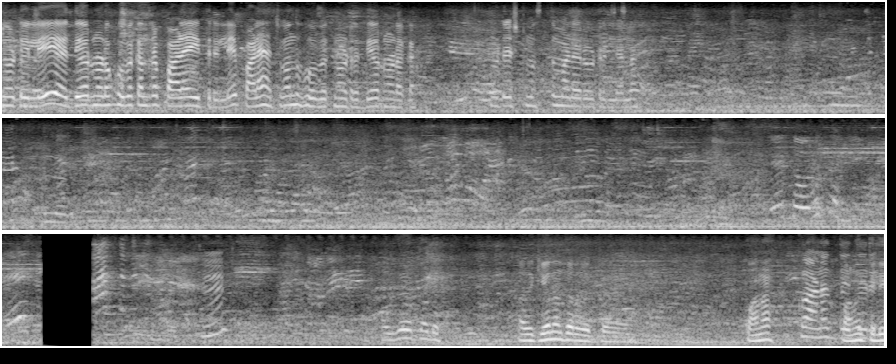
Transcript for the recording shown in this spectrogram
ನೋಡ್ರಿ ಇಲ್ಲಿ ದೇವ್ರ ನೋಡಕ್ ಹೋಗ್ಬೇಕಂದ್ರೆ ಪಾಳೆ ಐತ್ರಿ ಇಲ್ಲಿ. ಪಾಳೆ ಹಚ್ಕೊಂಡು ಹೋಗ್ಬೇಕು ನೋಡ್ರಿ ದೇವ್ರ ನೋಡಕ. ನೋಡ್ರಿ ಎಷ್ಟು ಮಸ್ತ್ ಮಾಡ್ಯಾರ ನೋಡ್ರಿ ಇಲ್ಲೆಲ್ಲ ಅದಕ್ಕೆ ಏನಂತಾರ ಅದಕ್ಕೆ ತಲಿ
